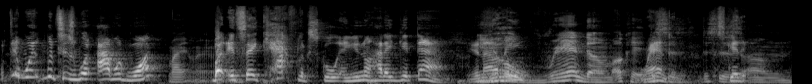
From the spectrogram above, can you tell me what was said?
which is what I would want. Right, right, But it's a Catholic school, and you know how they get down. You know Yo, what I mean? random. Okay, Random. this is this Let's is get it. um,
